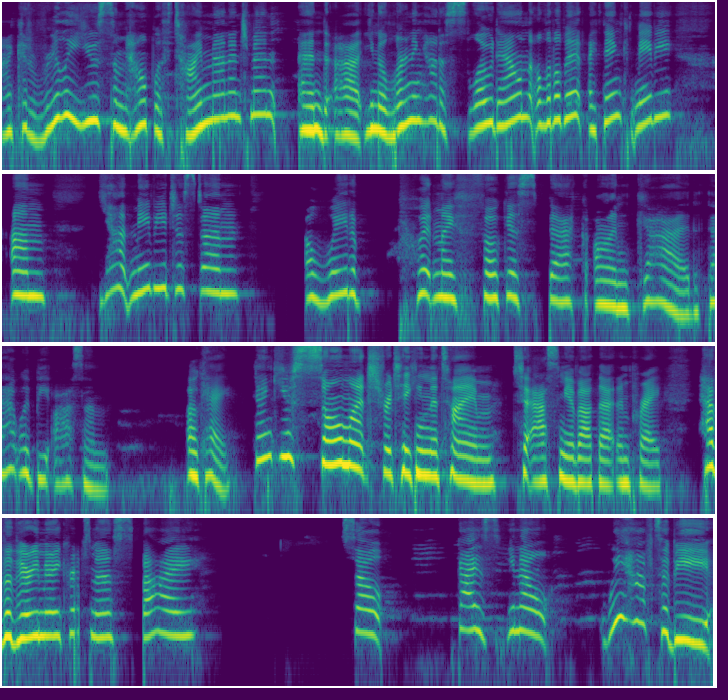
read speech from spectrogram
I could really use some help with time management and, uh, you know, learning how to slow down a little bit. I think maybe, um, yeah, maybe just um, a way to put my focus back on God. That would be awesome. Okay, thank you so much for taking the time to ask me about that and pray. Have a very Merry Christmas. Bye. So, guys, you know, we have to be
